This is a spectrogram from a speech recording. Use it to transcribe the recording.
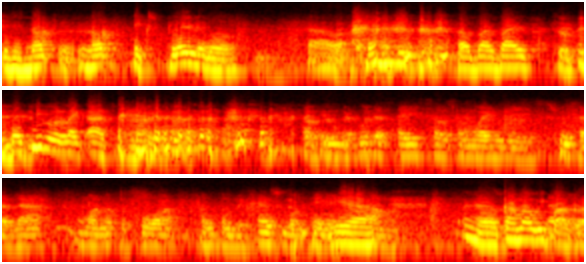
it is not not explainable uh, uh, by by by people like us. I think the Buddha says so somewhere in the Sutta that one of the four incomprehensible things Yeah. come. Uh, karma That's vipaka.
